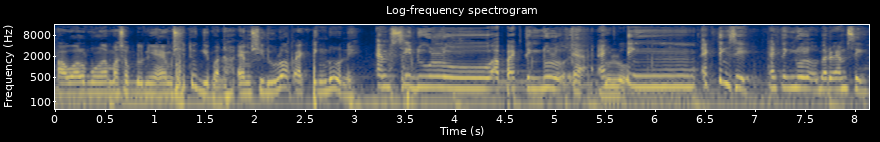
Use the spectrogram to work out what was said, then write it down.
Awal mulai masuk dunia MC itu gimana? MC dulu apa acting dulu nih? MC dulu apa acting dulu ya Dulu. acting acting sih acting dulu baru MC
